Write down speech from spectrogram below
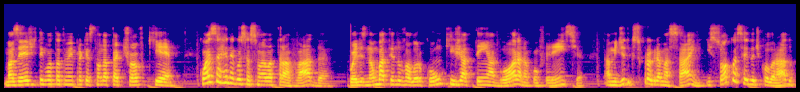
Mas aí a gente tem que voltar também para a questão da Pac-12, que é, com essa renegociação ela travada, com eles não batendo o valor com o que já tem agora na conferência, à medida que os programas saem, e só com a saída de Colorado,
